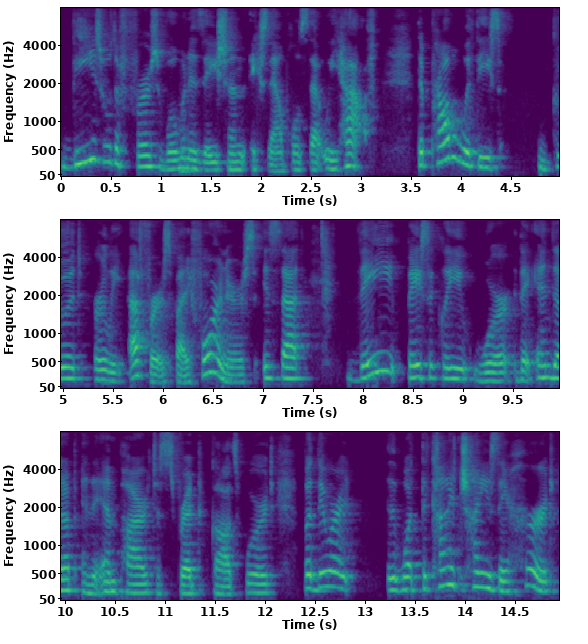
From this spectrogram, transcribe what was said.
these were the first Romanization examples that we have. The problem with these good early efforts by foreigners is that they basically were they ended up in the empire to spread god's word but they were what the kind of Chinese they heard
